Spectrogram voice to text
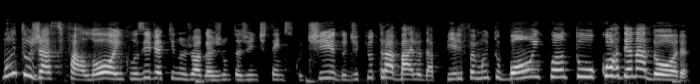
Muito já se falou, inclusive aqui no Joga Junto a gente tem discutido, de que o trabalho da Pia foi muito bom enquanto coordenadora,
